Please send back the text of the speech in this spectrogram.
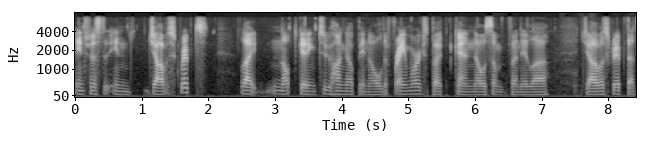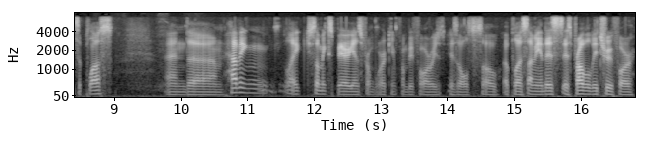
interested in JavaScript, like not getting too hung up in all the frameworks, but can know some vanilla JavaScript, that's a plus. And um, having like some experience from working from before is, is also a plus. I mean, this is probably true for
